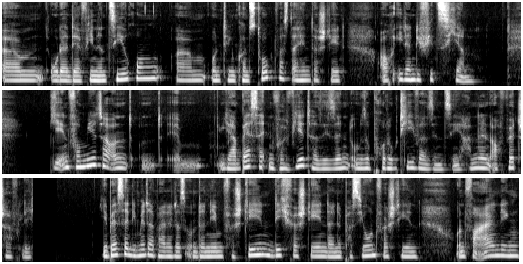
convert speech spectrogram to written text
ähm, oder der Finanzierung ähm, und dem Konstrukt, was dahinter steht, auch identifizieren. Je informierter und, und ähm, ja besser involvierter sie sind, umso produktiver sind sie, handeln auch wirtschaftlich. Je besser die Mitarbeiter das Unternehmen verstehen, dich verstehen, deine Passion verstehen und vor allen Dingen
